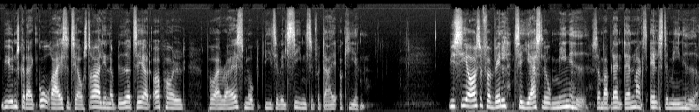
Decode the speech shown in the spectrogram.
Vi ønsker dig en god rejse til Australien og beder til, at opholdet på Arise må blive til velsignelse for dig og kirken. Vi siger også farvel til Jerslev Menighed, som var blandt Danmarks ældste menigheder.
